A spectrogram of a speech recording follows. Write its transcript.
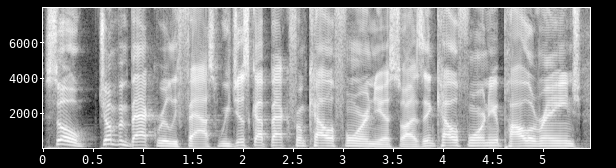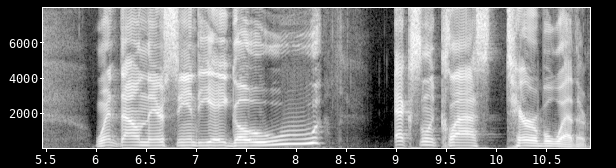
So, jumping back really fast, we just got back from California. So, I was in California, Pala Range, went down there, San Diego. Excellent class, terrible weather.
